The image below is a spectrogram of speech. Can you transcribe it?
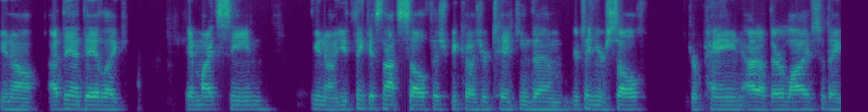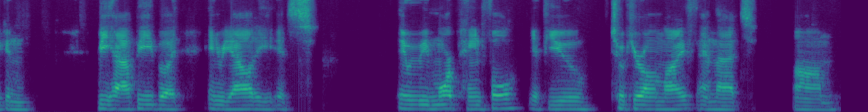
you know at the end of the day like it might seem you know you think it's not selfish because you're taking them you're taking yourself your pain out of their life so they can be happy. But in reality it's it would be more painful if you took your own life and that um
